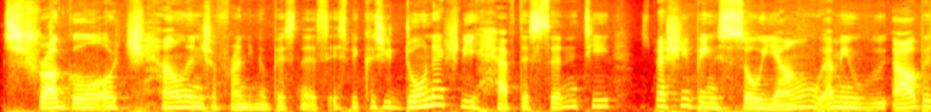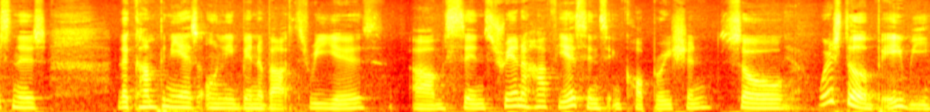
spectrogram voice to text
struggle or challenge of running a business is because you don't actually have the certainty especially being so young i mean we, our business the company has only been about three years um, since three and a half years since incorporation so Yeah. we're still a baby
